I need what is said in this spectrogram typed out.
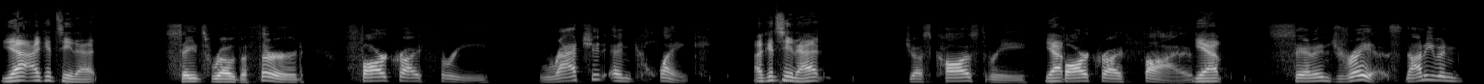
yeah. I could see that. Saints Row the Third, Far Cry Three, Ratchet and Clank, I could see that. Just Cause Three, Yep. Far Cry Five, Yep. San Andreas, not even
